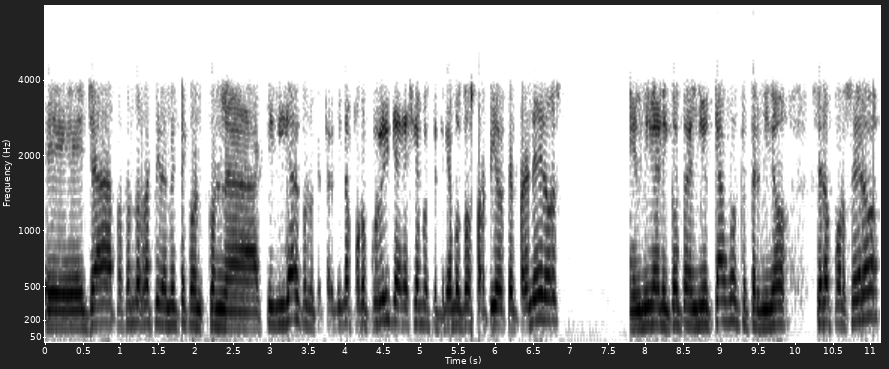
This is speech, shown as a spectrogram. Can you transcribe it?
Eh, ya pasando rápidamente con, con la actividad, con lo que termina por ocurrir, ya decíamos que teníamos dos partidos tempraneros, el Milan en contra del Newcastle, que terminó 0 por 0,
